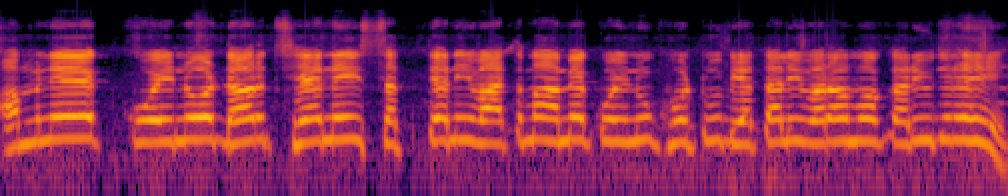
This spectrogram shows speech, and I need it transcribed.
અમને કોઈનો ડર છે નહીં. સત્યની વાતમાં અમે કોઈનું ખોટું બેતાલીસ વર્ષમાં કર્યું જ નહીં.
